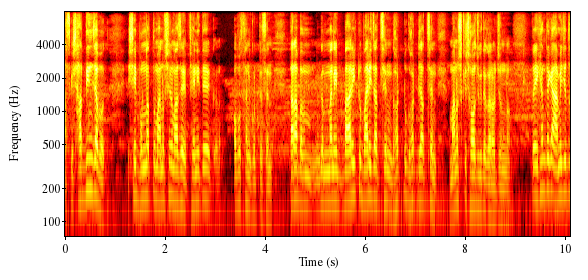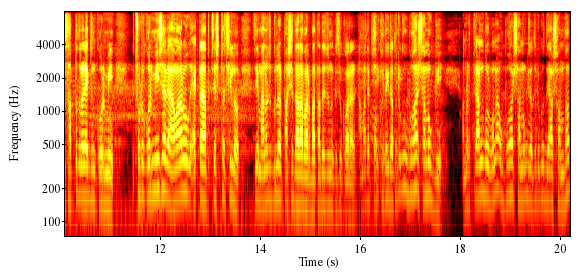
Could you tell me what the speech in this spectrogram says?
আজকে সাত দিন যাবৎ সেই বন্যাত্ম মানুষের মাঝে ফেনীতে অবস্থান করতেছেন। তারা মানে বাড়ি টু বাড়ি যাচ্ছেন ঘর টু ঘর যাচ্ছেন মানুষকে সহযোগিতা করার জন্য। তো এখান থেকে আমি যেহেতু ছাত্রদলের একজন কর্মী ছোট কর্মী হিসাবে আমারও একটা চেষ্টা ছিল যে মানুষগুলোর পাশে দাঁড়াবার বা তাদের জন্য কিছু করার। আমাদের পক্ষ থেকে যতটুকু উপহার সামগ্রী আমরা ত্রাণ বলব না উপহার সামগ্রী যতটুকু দেওয়া সম্ভব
